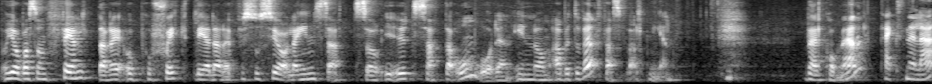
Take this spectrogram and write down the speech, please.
och jobbar som fältare och projektledare för sociala insatser i utsatta områden inom arbete och välfärdsförvaltningen. Välkommen! Tack snälla!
